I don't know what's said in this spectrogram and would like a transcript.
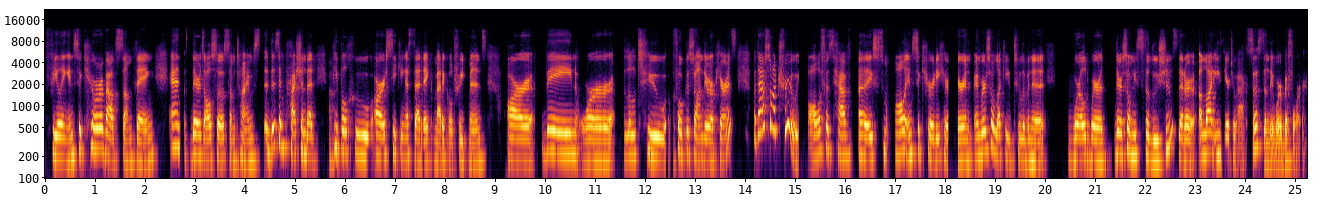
feeling insecure about something. And there's also sometimes this impression that people who are seeking aesthetic medical treatments are vain or a little too focused on their appearance. But that's not true. All of us have a small insecurity here. And, and we're so lucky to live in a world where there are so many solutions that are a lot easier to access than they were before.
